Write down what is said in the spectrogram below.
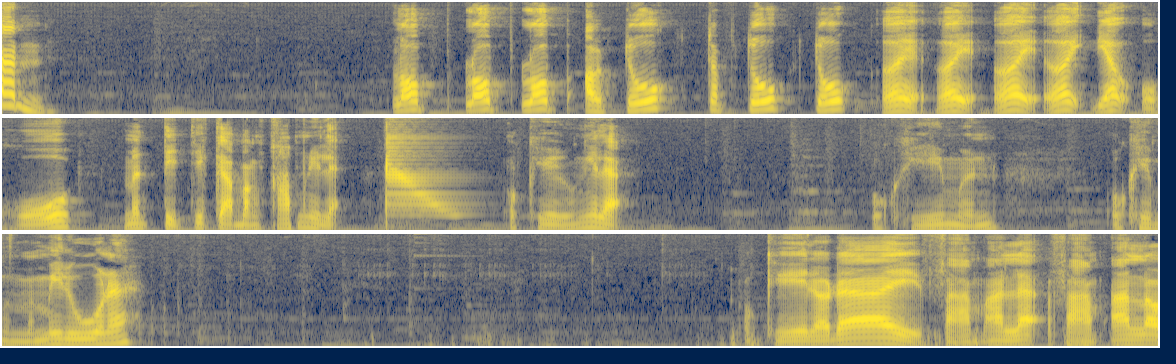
ตันลบลบลบเอาจุกจับจุกจุกเฮ้ยเฮ้ยเฮ้ยเฮ้ยเดี๋ยวโอ้โห มันติดที่การบังคับนี่แหละ โอเคตรงนี้แหละ โอเคเหมือน โอเคเหมือนมันไม่รู้นะ โอเคเราได้สามอันล้วสามอันเรา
